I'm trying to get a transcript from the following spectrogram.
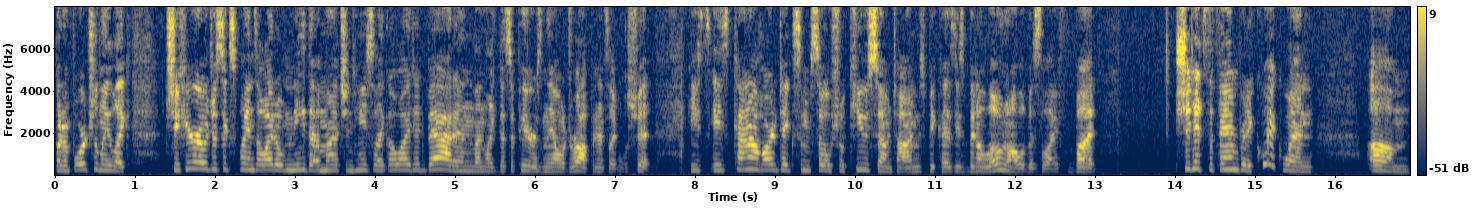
But unfortunately, like Chihiro just explains, oh, I don't need that much, and he's like, oh, I did bad, and then like disappears, and they all drop, and it's like, well, shit. He's he's kind of hard to take some social cues sometimes because he's been alone all of his life, but shit hits the fan pretty quick when um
